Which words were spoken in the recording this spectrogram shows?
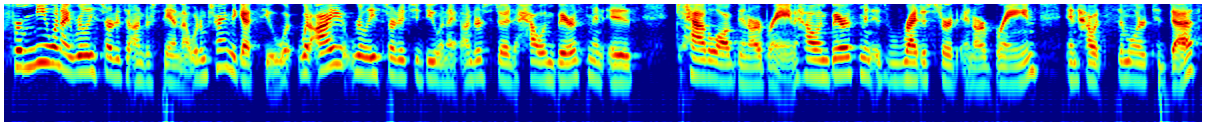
for me, when I really started to understand that, what I'm trying to get to, what, what I really started to do when I understood how embarrassment is cataloged in our brain, how embarrassment is registered in our brain, and how it's similar to death,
